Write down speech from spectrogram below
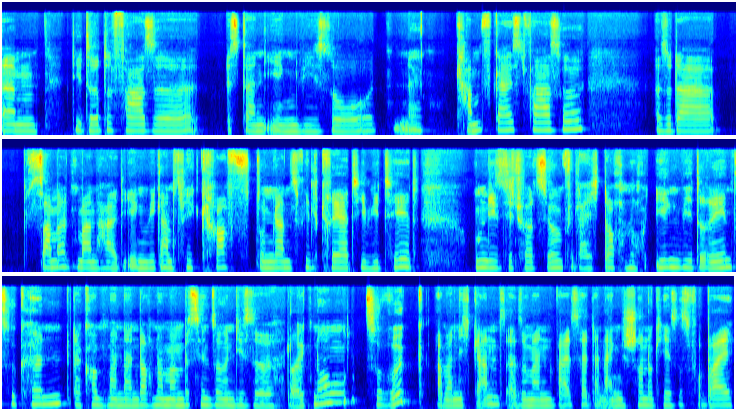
Ähm, die dritte Phase ist dann irgendwie so eine Kampfgeistphase. Also da sammelt man halt irgendwie ganz viel Kraft und ganz viel Kreativität, um die Situation vielleicht doch noch irgendwie drehen zu können. Da kommt man dann doch noch mal ein bisschen so in diese Leugnung zurück, aber nicht ganz. Also man weiß halt dann eigentlich schon, okay, es ist vorbei.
